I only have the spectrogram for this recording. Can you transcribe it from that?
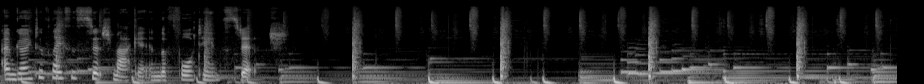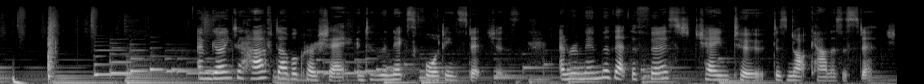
I'm going to place a stitch marker in the 14th stitch. I'm going to half double crochet into the next 14 stitches and remember that the first chain 2 does not count as a stitch.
